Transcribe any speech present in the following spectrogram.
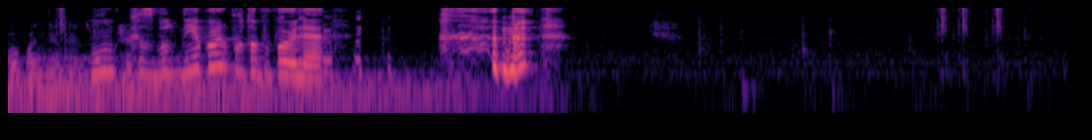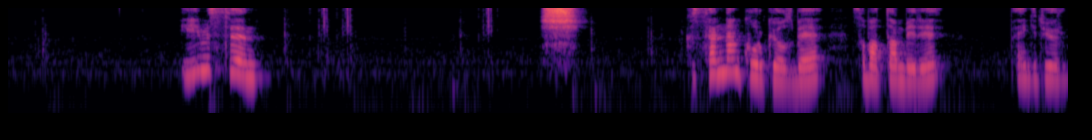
Babaannem yazmış. Mum kız bu niye böyle burada bu böyle? ne? İyi misin? Şş. Kız senden korkuyoruz be. Sabahtan beri. Ben gidiyorum.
